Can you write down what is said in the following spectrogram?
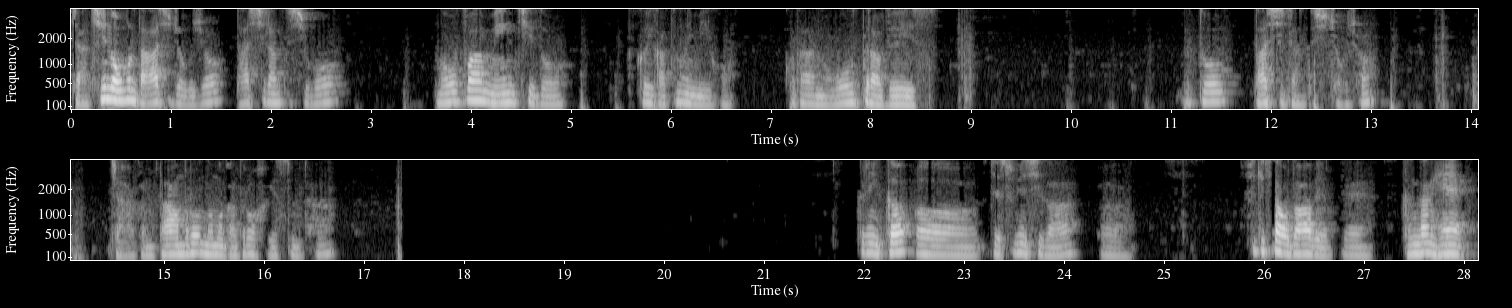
자, 지노브는 다 아시죠, 그죠? 다시란 뜻이고 노바멘티도 거의 같은 의미이고 그 다음에 vez 또 다시라는 뜻이죠. 그죠? 자, 그럼 다음으로 넘어가도록 하겠습니다. 그러니까 어, 이제 수빈 씨가 어, 피키사우도 하베요. 예, 건강해,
